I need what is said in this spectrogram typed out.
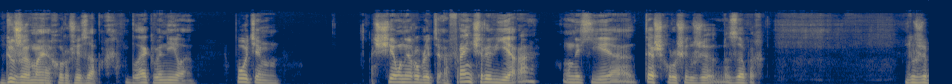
Дуже має хороший запах. Black Vanilla. Потім ще вони роблять French Riviera. У них є теж хороший дуже запах. Дуже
